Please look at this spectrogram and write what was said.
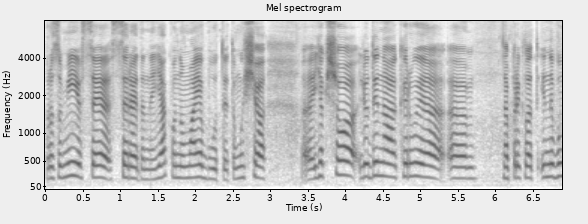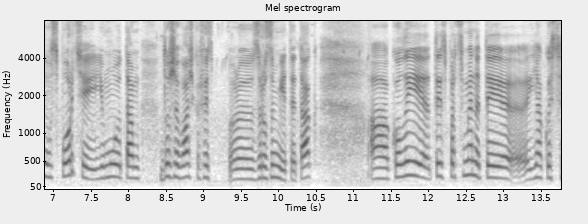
розумію все зсередини, як воно має бути. Тому що е, якщо людина керує. е, Наприклад, і не був у спорті, йому там дуже важко щось е, зрозуміти, так? А коли ти спортсмен, ти е, якось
